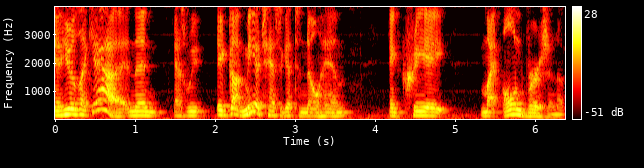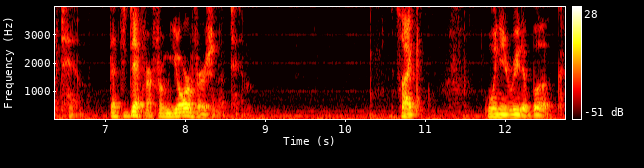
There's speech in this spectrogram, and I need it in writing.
And he was like, "Yeah." And then as we, it got me a chance to get to know him and create my own version of Tim that's different from your version of Tim. It's like when you read a book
